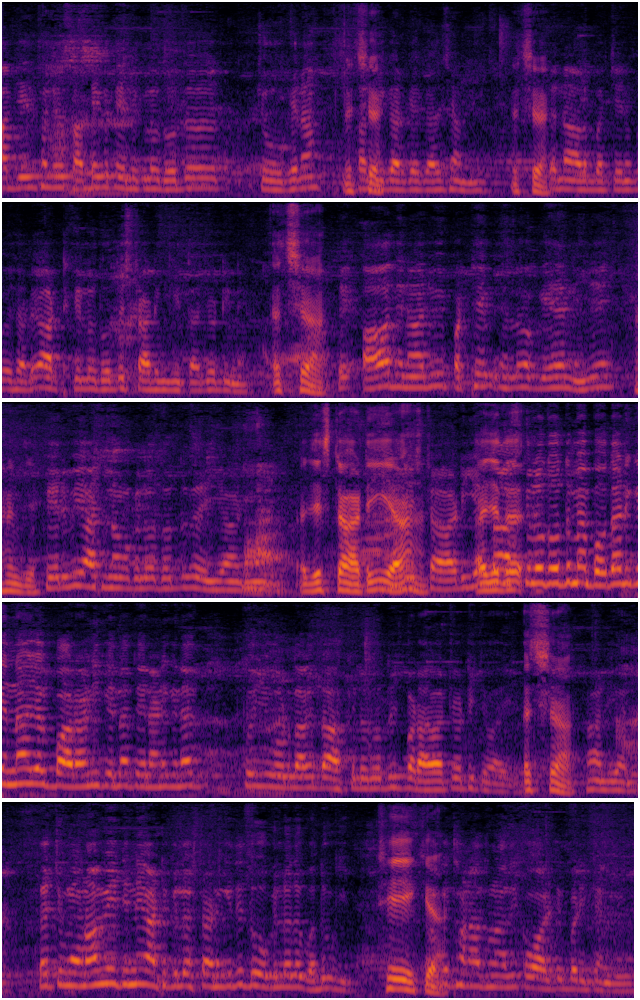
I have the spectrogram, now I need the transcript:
ਅੱਜ ਇਹ ਥੱਲੇ 3.5 ਕਿਲੋ ਦੁੱਧ ਚੋ ਕੇ ਨਾ। ਖਾਲੀ ਕਰਕੇ ਕੱਲ ਸ਼ਾਮੀ। ਅੱਛਾ। ਤੇ ਨਾਲ ਬੱਚੇ ਨੂੰ ਕੋਈ 8.5 ਕਿਲੋ ਦੁੱਧ ਸਟਾਰਟਿੰਗ ਕੀਤਾ ਝੋਟੀ ਨੇ। ਅੱਛਾ। ਤੇ ਆਹ ਦਿਨਾਂ 'ਚ ਵੀ ਪੱਠੇ ਥੱਲੇ ਅੱਗੇ ਹੈ ਨਹੀਂ ਜੇ। ਹਾਂਜੀ। ਫਿਰ ਵੀ 8-9 ਕਿਲੋ ਦੁੱਧ ਦੇਈ ਜਾਣੀ ਅਜੇ ਸਟਾਰਟ ਹੀ ਆ। ਸਟਾਰਟ ਹੀ ਆ। 10 ਕਿਲੋ ਦੁੱਧ ਮੈਂ ਬਹੁਤਾ ਨਹੀਂ ਕਿੰਨਾ ਚਲ 12 ਨਹੀਂ ਕਿੰਨਾ 13 ਨਹੀਂ ਕਿੰਨਾ ਕੋਈ ਜੋੜ ਲਾ ਕੇ 10 ਕਿਲੋ ਦੁੱਧ ਬੜਾ ਵਾ ਝੋਟੀ ਚਵਾਈ ਅੱਛਾ। ਹਾਂਜੀ ਹਾਂਜੀ। ਤੇ ਚਵਾਉਣਾ ਵੀ ਜਿਹਨੇ 8 ਕਿਲੋ ਸਟਾਰਟ ਕੀਤੀ 2 ਕਿਲੋ ਤੇ ਵਧੂਗੀ। ਠੀਕ ਆ। ਥਾਣਾ ਥਾਣਾ ਦੀ ਕੁਆਲਿਟੀ ਬੜੀ ਚੰਗੀ ਹੈ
